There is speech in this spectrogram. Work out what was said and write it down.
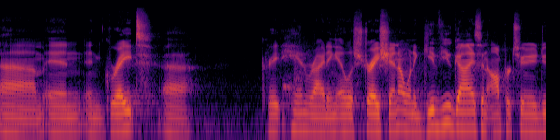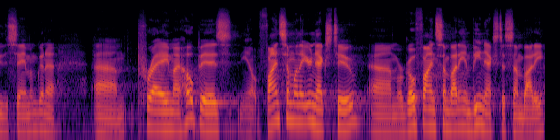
um, and, and great, uh, great handwriting illustration, I want to give you guys an opportunity to do the same. I'm going to um, pray. My hope is, you know, find someone that you're next to, um, or go find somebody and be next to somebody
